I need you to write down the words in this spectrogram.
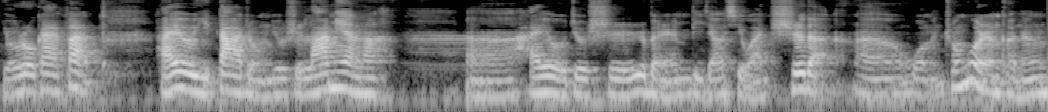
牛肉盖饭，还有一大种就是拉面啦。嗯，还有就是日本人比较喜欢吃的，呃，我们中国人可能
